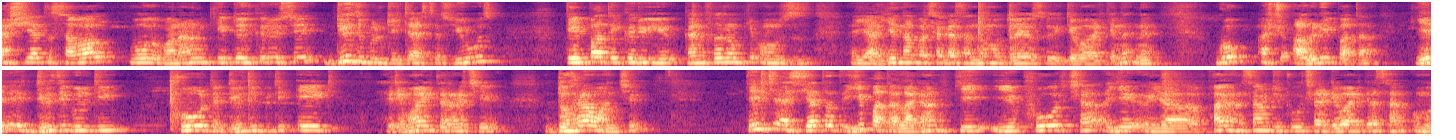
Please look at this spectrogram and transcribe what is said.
अत सवाल वोल वन कि तुम करो से डिजिबिलिटी टेस्ट यूज़ तम पे करो कन्फर्म कि या यह नंबर गो अ ऑलरेडी पता। ये डिविजिबिलिटी फोर तो डिविजिबिलिटी एट रिमाइंड कर दोहरावान तेल यह पता लगान कि ये फोर ये five hundred seventy two divide गमो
